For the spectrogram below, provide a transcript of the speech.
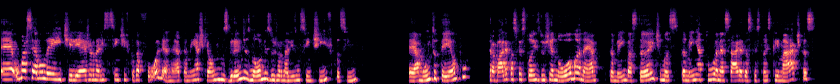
É, o Marcelo Leite, ele é jornalista científico da Folha, né? Também acho que é um dos grandes nomes do jornalismo científico, assim, é, há muito tempo. Trabalha com as questões do genoma, né? Também bastante, mas também atua nessa área das questões climáticas.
